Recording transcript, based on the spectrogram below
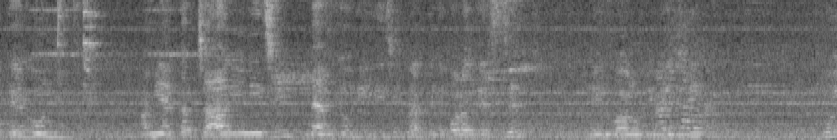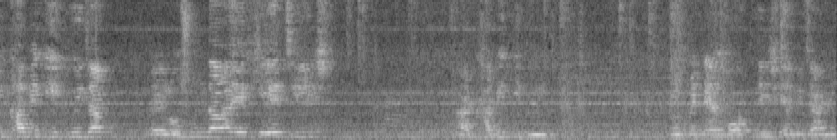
ওকে এখন আমি এক কাপ চা নিয়ে নিয়েছি ম্যামকেও দিয়ে দিয়েছি ক্লাব থেকে পড়াতে এসছে। দিই তুই খাবি কি? তুই যা রসুন দেওয়া এ খেয়েছিস। আর খাবি কি তুই? তোর পেটে আর গত নেই, সে আমি জানি।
